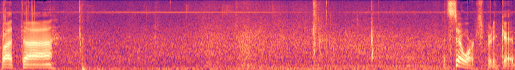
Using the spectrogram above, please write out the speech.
but uh, it still works pretty good.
